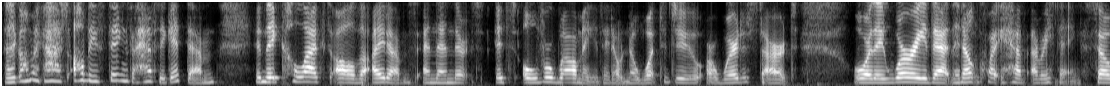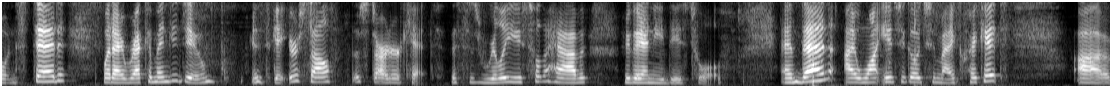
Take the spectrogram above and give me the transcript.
they're like, oh my gosh, all these things, I have to get them. And they collect all the items and then there's, it's overwhelming. They don't know what to do or where to start or they worry that they don't quite have everything. So instead, what I recommend you do is get yourself the starter kit. This is really useful to have. You're going to need these tools. And then I want you to go to my Cricut uh,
